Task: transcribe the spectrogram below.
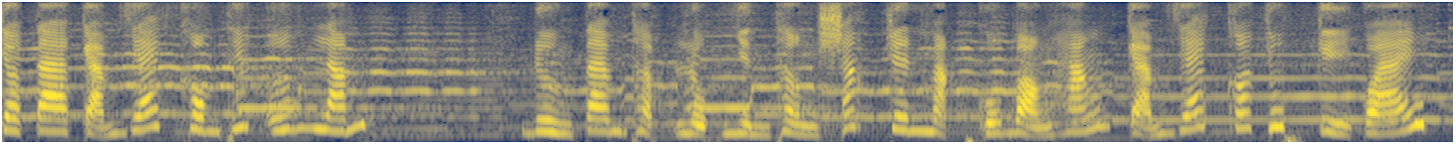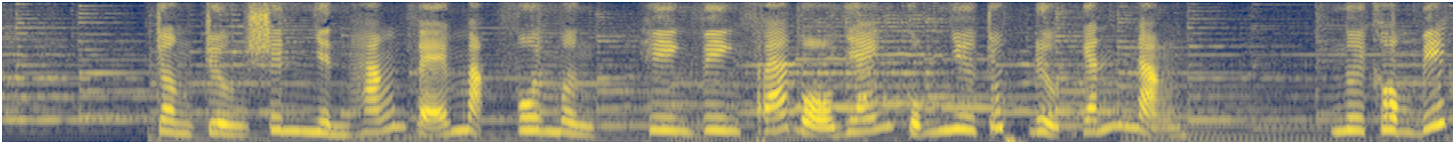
cho ta cảm giác không thiết ứng lắm. Đường Tam Thập Lục nhìn thần sắc trên mặt của bọn hắn cảm giác có chút kỳ quái. Trần Trường Sinh nhìn hắn vẻ mặt vui mừng, Hiên viên phá bộ dáng cũng như trút được gánh nặng. Ngươi không biết,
